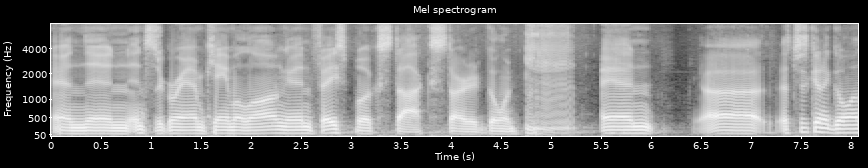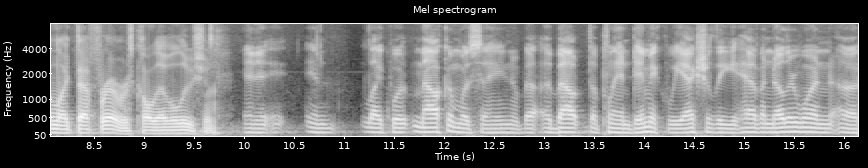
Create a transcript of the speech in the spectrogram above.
And then Instagram came along and Facebook stock started going. And uh, it's just going to go on like that forever. It's called evolution. And it, and like what Malcolm was saying about about the pandemic, we actually have another one uh,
